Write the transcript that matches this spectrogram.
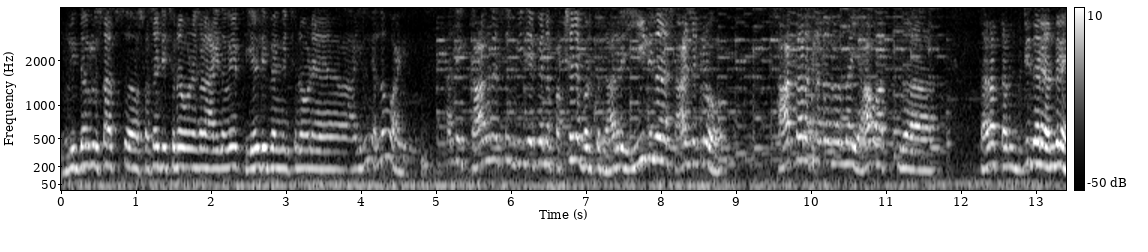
ಇವರಿದ್ದಾಗಲೂ ಸಹ ಸೊಸೈಟಿ ಚುನಾವಣೆಗಳಾಗಿದ್ದಾವೆ ಪಿ ಎಲ್ ಡಿ ಬ್ಯಾಂಕಿನ ಚುನಾವಣೆ ಆಗಿದ್ದು, ಎಲ್ಲವೂ ಆಯಿತು ಅಲ್ಲಿ ಕಾಂಗ್ರೆಸ್ ಬಿ ಜೆ ಪಿ ಅನ್ನೋ ಪಕ್ಷನೇ ಬರ್ತದೆ. ಆದರೆ ಈಗಿನ ಶಾಸಕರು ಸಹಕಾರ ಸಂಘಗಳನ್ನ ಯಾವ ಥರ ತಂದು ಬಿಟ್ಟಿದ್ದಾರೆ ಅಂದರೆ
